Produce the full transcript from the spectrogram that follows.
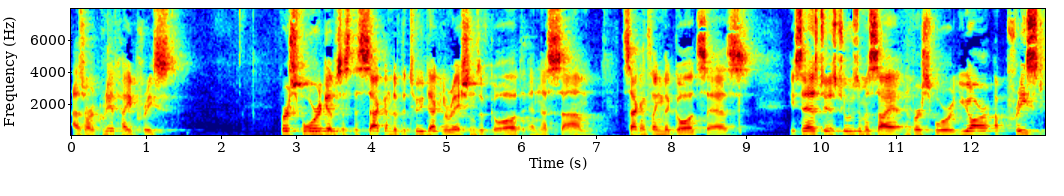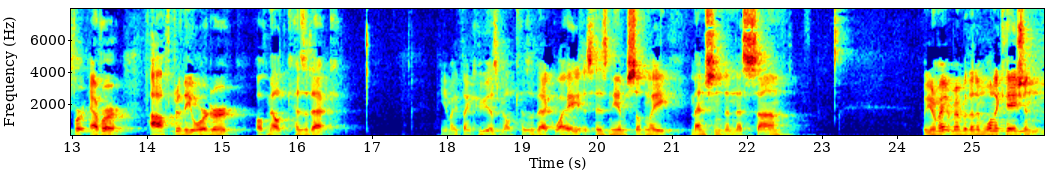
as our great high priest. Verse 4 gives us the second of the two declarations of God in this psalm. Second thing that God says. He says to his chosen Messiah in verse 4 You are a priest forever after the order of Melchizedek. You might think, who is Melchizedek? Why is his name suddenly mentioned in this psalm? Well, you might remember that on one occasion,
